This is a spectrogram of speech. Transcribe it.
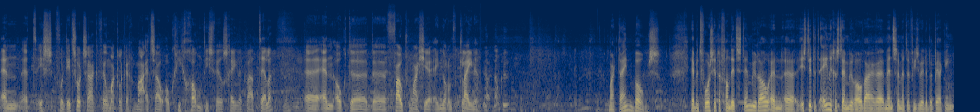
En het is voor dit soort zaken veel makkelijker. Maar het zou ook gigantisch veel schelen qua tellen. Eh, en ook de, de foutmarge enorm verkleinen. Martijn Booms. Jij bent voorzitter van dit stembureau. En eh, is dit het enige stembureau waar eh, mensen met een visuele beperking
